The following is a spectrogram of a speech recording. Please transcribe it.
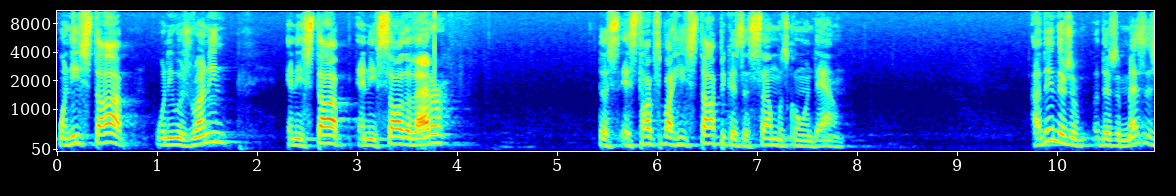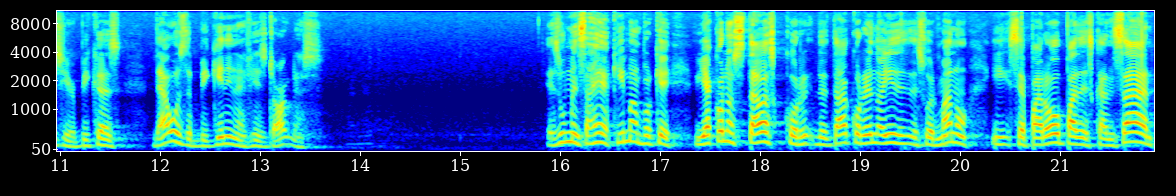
when he stopped, when he was running, and he stopped and he saw the ladder, it talks about he stopped because the sun was going down. I think there's a, there's a message here because that was the beginning of his darkness. Es un mensaje aquí, man, porque ya cuando estabas estaba corriendo ahí de su hermano y se paró para descansar,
